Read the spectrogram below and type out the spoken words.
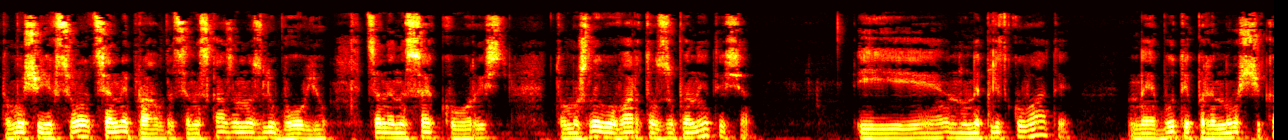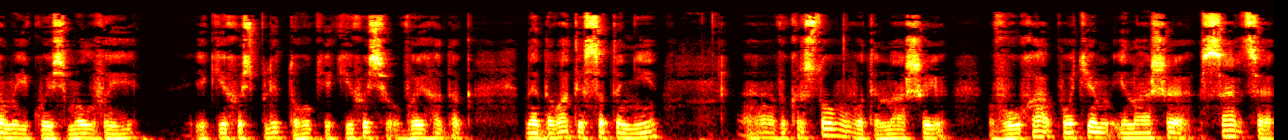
Тому що якщо це неправда, це не сказано з любов'ю, це не несе користь, то можливо варто зупинитися і ну, не пліткувати, не бути переносчиками якоїсь молви, якихось пліток, якихось вигадок, не давати сатані використовувати наші вуха, потім і наше серце,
